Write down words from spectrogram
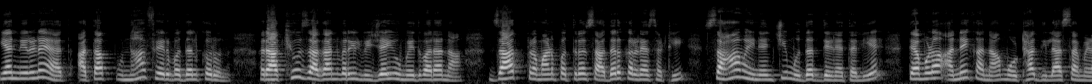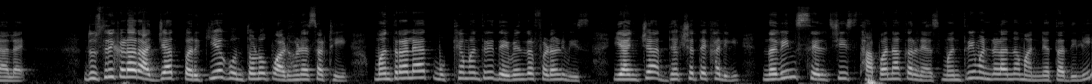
या निर्णयात आता पुन्हा फेरबदल करून राखीव जागांवरील विजयी उमेदवारांना जात प्रमाणपत्र सादर करण्यासाठी सहा महिन्यांची मुदत देण्यात आली आहे. त्यामुळं अनेकांना मोठा दिलासा मिळाला आहे दुसरीकडे राज्यात परकीय गुंतवणूक वाढवण्यासाठी मंत्रालयात मुख्यमंत्री देवेंद्र फडणवीस यांच्या अध्यक्षतेखाली नवीन सेलची स्थापना करण्यास मंत्रिमंडळानं मान्यता दिली.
